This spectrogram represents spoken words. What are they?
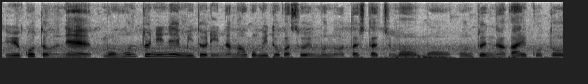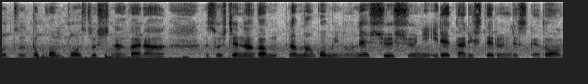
ということはねもう本当にね緑生ゴミとかそういうもの私たちももう本当に長いことずっとコンポストしながらそして生ゴミのね収集に入れたりしてるんですけど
